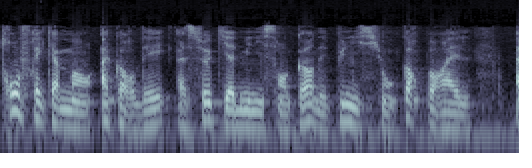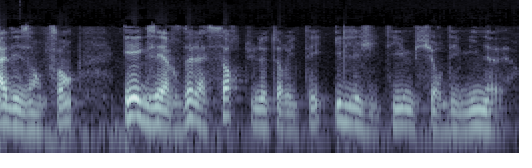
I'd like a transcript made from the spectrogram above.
trop fréquemment accordée à ceux qui administrent encore des punitions corporelles à des enfants et exercent de la sorte une autorité illégitime sur des mineurs.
